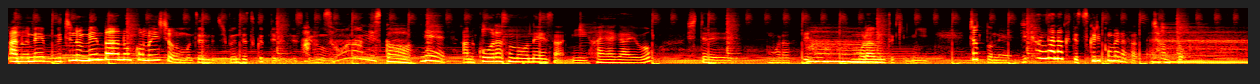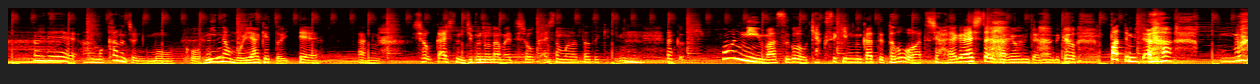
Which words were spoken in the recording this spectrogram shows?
あのねうちのメンバーのこの衣装も全部自分で作ってるんですけど。そうなんですか。であのコーラスのお姉さんに早替えをしてもらってもらう時にちょっとね時間がなくて作り込めなかった。ちゃんと。それであの彼女にもこうみんなを盛り上げといてあの紹介して自分の名前で紹介してもらった時に、うん。なんか本人はすごい客席に向かってどう私早替えしたいわよみたいなんだけど パッて見たらむむっ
